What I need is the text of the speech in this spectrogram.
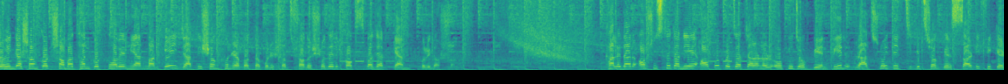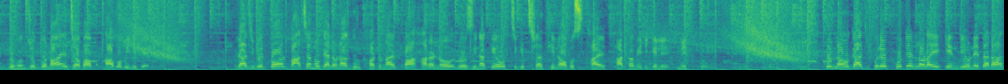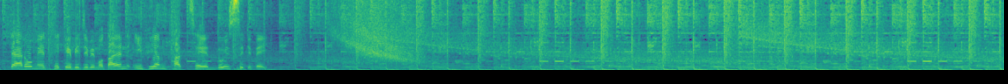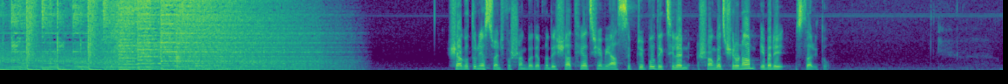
রোহিঙ্গা সংকট সমাধান করতে হবে মিয়ানমারকেই জাতিসংঘ নিরাপত্তা পরিষদ সদস্যদের কক্সবাজার ক্যাম্প পরিদর্শন। খালেদার অসুস্থতা নিয়ে অপপ্রচার চালানোর অভিযোগ বিএনপির। রাজনৈতিক চিকিৎসকদের সার্টিফিকেট গ্রহণযোগ্য নয়, জবাব আওয়ামী লীগের। রাজীবের পর বাঁচানো গেল না দুর্ঘটনায় পা হারানো রোজিনাকেও চিকিৎসাধীন অবস্থায় ঢাকা মেডিকেলে মৃত্যু। খুলনা ও গাজীপুরে ভোটের লড়াইয়ে কেন্দ্রীয় নেতারা তেরো মে থেকে বিজেপি মোতায়েন, ইভিএম থাকছে দুই সিটিতেই। স্বাগত নিউজ টোয়েন্টি ফোর সংবাদে। আপনাদের সাথে আছি আমি আসিফ টিপু। দেখছিলেন সংবাদ শিরোনাম, এবারে বিস্তারিত।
